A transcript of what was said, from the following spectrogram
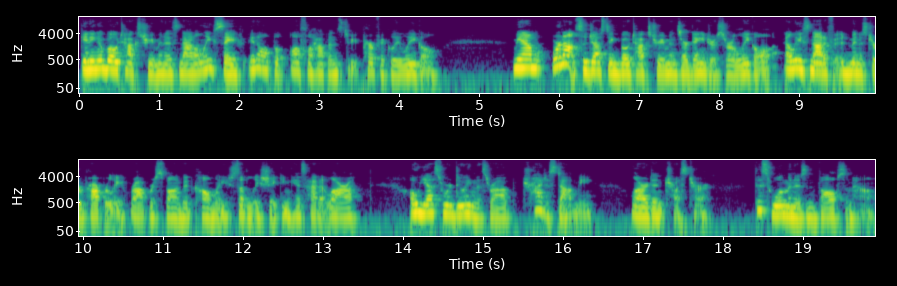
Getting a Botox treatment is not only safe, it also happens to be perfectly legal. Ma'am, we're not suggesting Botox treatments are dangerous or illegal, at least not if administered properly, Rob responded calmly, suddenly shaking his head at Lara. Oh, yes, we're doing this, Rob. Try to stop me. Lara didn't trust her. This woman is involved somehow.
